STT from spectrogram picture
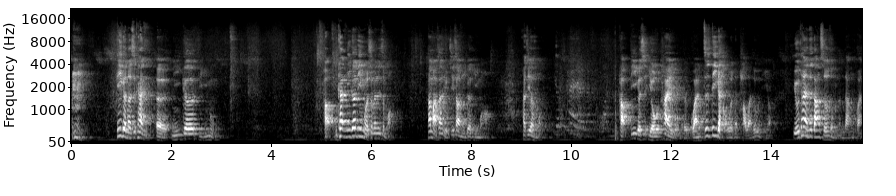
第一个呢是看呃尼哥底姆。好，你看尼哥底姆的身份是什么？他马上有介绍尼哥底母哦，他介绍什么？犹太人的官。好，第一个是犹太人的官，这是第一个好玩的好玩的问题哦。犹太人在当时候怎么能当官？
